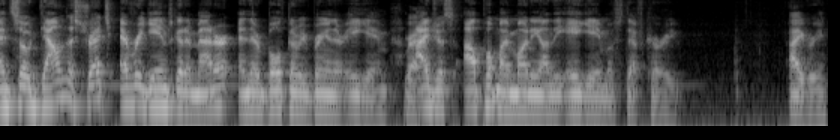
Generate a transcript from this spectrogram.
And so down the stretch, every game's going to matter, and they're both going to be bringing their A game. Right. I just, I'll put my money on the A game of Steph Curry. I agree.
